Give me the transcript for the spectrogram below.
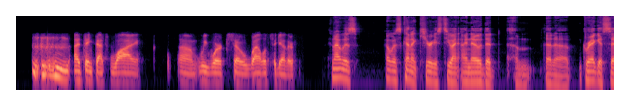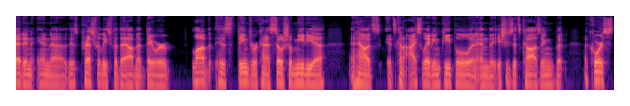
I think that's why um, we work so well together. And I was I was kind of curious too. I, I know that um, that uh, Greg has said in in uh, his press release for the album that they were a lot of his themes were kind of social media and how it's it's kind of isolating people and, and the issues it's causing. But of course,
